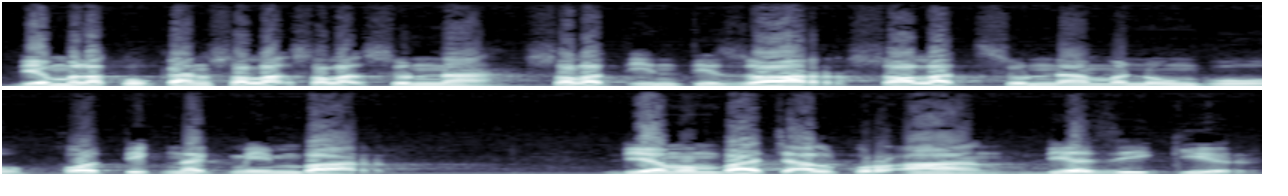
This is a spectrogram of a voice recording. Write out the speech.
Dia melakukan sholat-sholat sunnah, sholat intizar, sholat sunnah menunggu khotib naik mimbar. Dia membaca Al-Quran, dia zikir,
